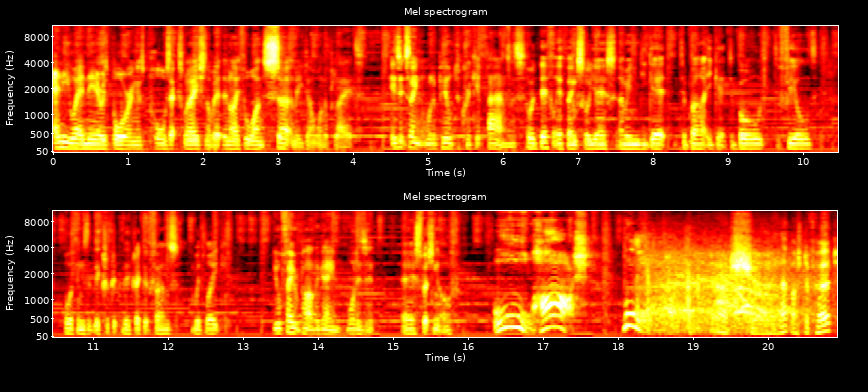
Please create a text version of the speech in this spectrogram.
anywhere near as boring as Paul's explanation of it, then I, for one, certainly don't want to play it. Is it something that would appeal to cricket fans? I would definitely think so, yes. I mean, you get to bat, you get to bowl, to field, all the things that the cricket, the cricket fans would like. Your favourite part of the game, what is it? Uh, switching it off. Oh, harsh! Uh, that must have hurt.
